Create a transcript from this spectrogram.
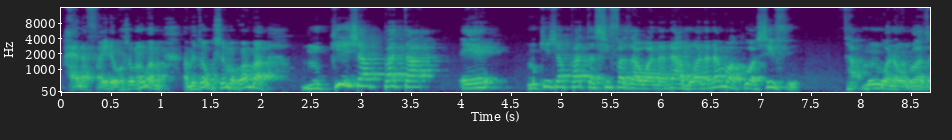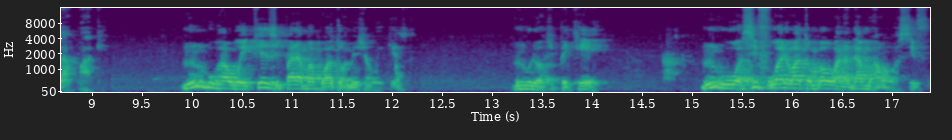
hayana faida kwa sababu Mungu ametoka kusema kwamba mkishapata eh mkishapata sifa za wanadamu wanadamu akiwasifu Mungu anaondoa za kwake Mungu hawekezi pale ambapo watu wameshawekeza Mungu ni wa kipekee Mungu huwasifu wale watu ambao wanadamu hawawasifu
